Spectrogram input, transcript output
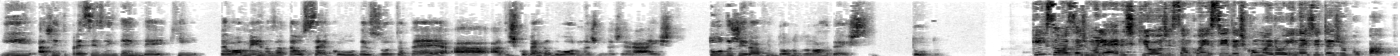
E a gente precisa entender que, pelo menos até o século XVIII, até a, a descoberta do ouro nas Minas Gerais, tudo girava em torno do Nordeste. Tudo. Quem são essas mulheres que hoje são conhecidas como heroínas de Tejucupapo?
